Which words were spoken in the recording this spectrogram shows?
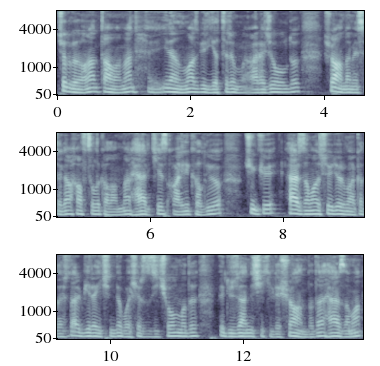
Çılgın oran tamamen e, inanılmaz bir yatırım aracı oldu. Şu anda mesela haftalık alanlar herkes aylık alıyor. Çünkü her zaman söylüyorum arkadaşlar bir ay içinde başarısız hiç olmadı ve düzenli şekilde şu anda da her zaman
